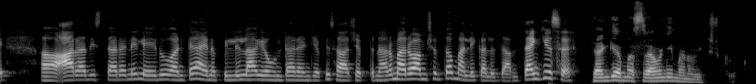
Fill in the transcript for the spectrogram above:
ఆరాధిస్తారని లేదు అంటే ఆయన పిల్లిలాగే ఉంటారని చెప్పి సార్ చెప్తున్నారు. మరో అంశంతో మళ్ళీ కలుద్దాం. Thank you sir. Thank you అమ్మ శ్రావణి మన వీక్షకులు.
